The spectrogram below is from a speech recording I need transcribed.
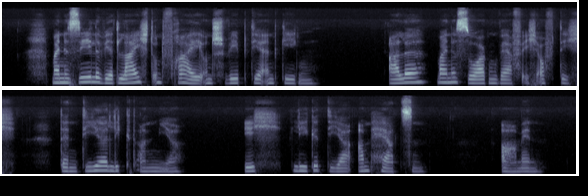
Meine Seele wird leicht und frei und schwebt dir entgegen. Alle meine Sorgen werfe ich auf dich, denn dir liegt an mir. Ich liege dir am Herzen. Amen.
